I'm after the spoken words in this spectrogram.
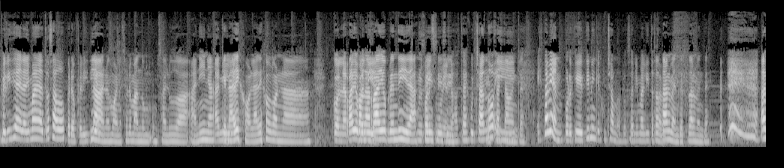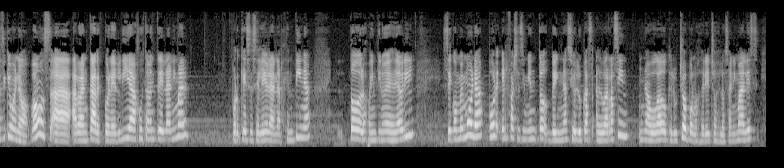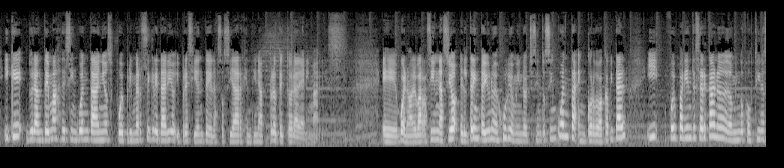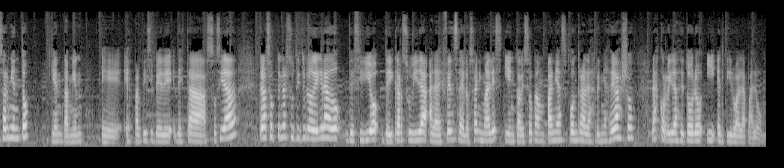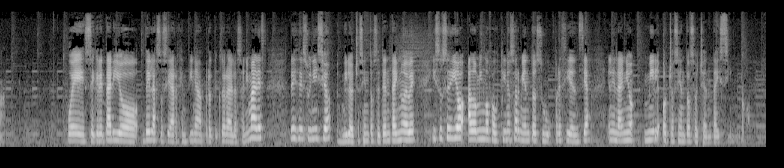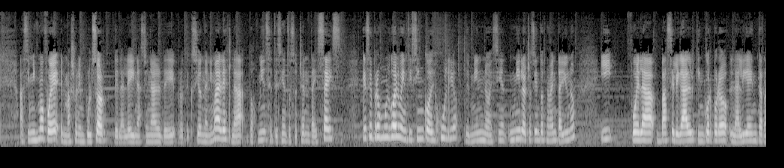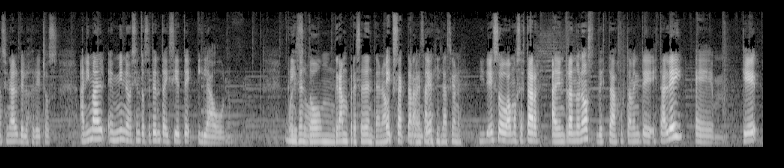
Feliz día del animal atrasado, pero feliz día. Claro, bueno, yo le mando un, un saludo a, a Nina, A que Nina. la dejo, la dejo con la, Con la radio con la prendida. radio prendida. Me sí, parece sí, muy bien, sí. nos está escuchando Exactamente. y está bien, porque tienen que escucharnos los animalitos también. Totalmente, totalmente. Así que bueno, vamos a arrancar con el día justamente del animal, porque se celebra en Argentina todos los 29 de abril. Se conmemora por el fallecimiento de Ignacio Lucas Albarracín, un abogado que luchó por los derechos de los animales y que durante más de 50 años fue primer secretario y presidente de la Sociedad Argentina Protectora de Animales. Eh, bueno, Albarracín nació el 31 de julio de 1850 en Córdoba capital y fue pariente cercano de Domingo Faustino Sarmiento, quien también eh, es partícipe de, de esta sociedad. Tras obtener su título de grado, decidió dedicar su vida a la defensa de los animales y encabezó campañas contra las riñas de gallos, las corridas de toro y el tiro a la paloma. fue secretario de la Sociedad Argentina Protectora de los Animales desde su inicio en 1879 y sucedió a Domingo Faustino Sarmiento en su presidencia en el año 1885. Asimismo fue el mayor impulsor de la Ley Nacional de Protección de Animales, la 2786, que se promulgó el 25 de julio de 1891 y fue la base legal que incorporó la Liga Internacional de los Derechos Animal en 1977 y la ONU. Por sentó un gran precedente, ¿no? Exactamente. Para esas legislaciones. Y de eso vamos a estar adentrándonos de esta justamente esta ley eh, que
